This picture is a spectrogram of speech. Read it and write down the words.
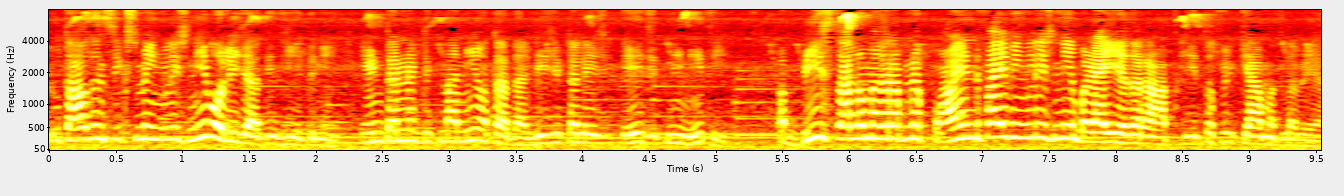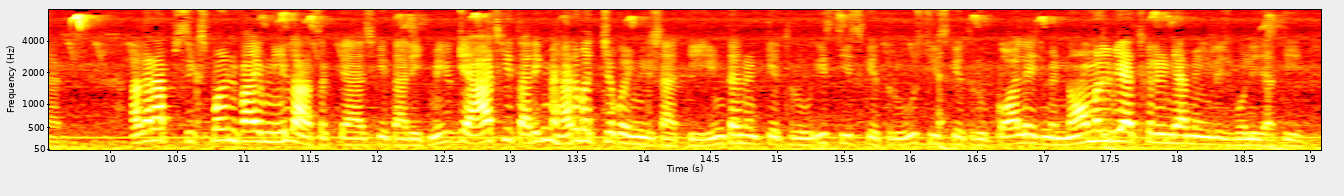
2006 में इंग्लिश नहीं बोली जाती थी इतनी। इंटरनेट इतना नहीं होता था डिजिटल एज एज इतनी नहीं थी। अब 20 सालों में अगर आपने पॉइंट फाइव इंग्लिश नहीं बढ़ाई अगर आपकी तो फिर क्या मतलब है यार? अगर आप 6.5 नहीं ला सकते आज की तारीख में, क्योंकि आज की तारीख में हर बच्चे को इंग्लिश आती है इंटरनेट के थ्रू इस चीज़ के थ्रू उस चीज़ के थ्रू कॉलेज में नॉर्मल भी आजकल इंडिया में इंग्लिश बोली जाती है।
